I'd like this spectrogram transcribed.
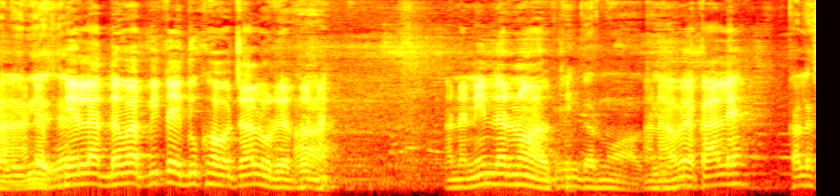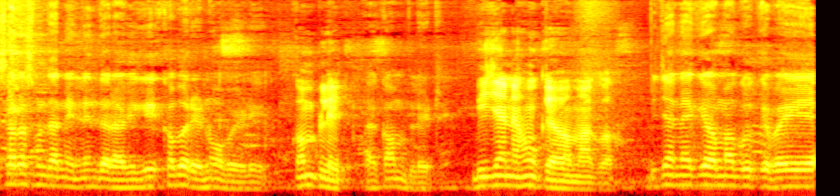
ખાલી રહે છે. પેલા દવા પીતા દુખાવો ચાલુ રહેતો ને. અને નીંદર ન આવતી. નીંદર નો આવે અને હવે કાલે? કાલે સરસ મજાની નીંદર આવી ગઈ ખબર ન પડી. કમ્પ્લીટ કમ્પ્લીટ બીજાને શું કહેવા માંગો? બીજાને કહેવા માંગુ કે ભાઈ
